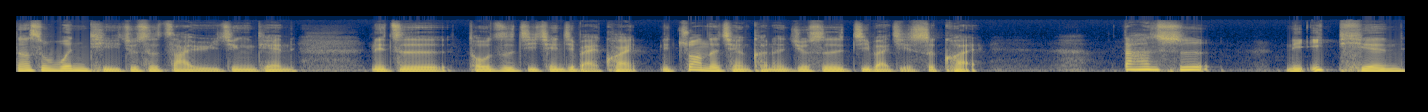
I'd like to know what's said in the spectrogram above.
但是问题就是在于，今天你只投资几千几百块，你赚的钱可能就是几百几十块。但是你一天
